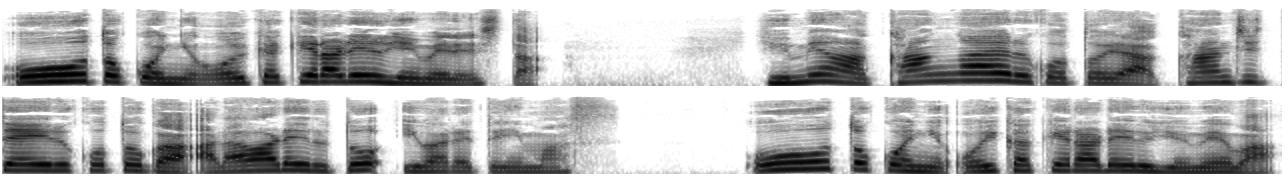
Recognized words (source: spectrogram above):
大男に追いかけられる夢でした。夢は考えることや感じていることが現れると言われています。大男に追いかけられる夢は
